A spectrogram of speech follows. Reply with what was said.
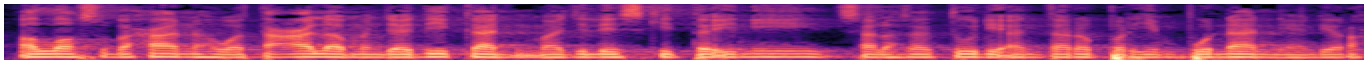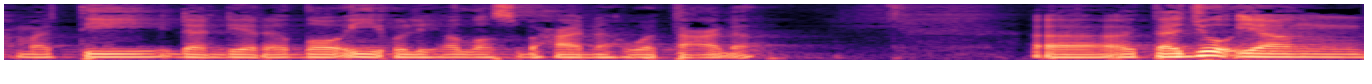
Allah Subhanahu Wa Taala menjadikan majlis kita ini salah satu di antara perhimpunan yang dirahmati dan diredai oleh Allah Subhanahu Wa Taala. Uh, tajuk yang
